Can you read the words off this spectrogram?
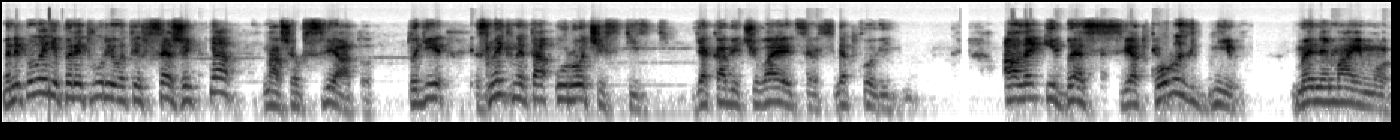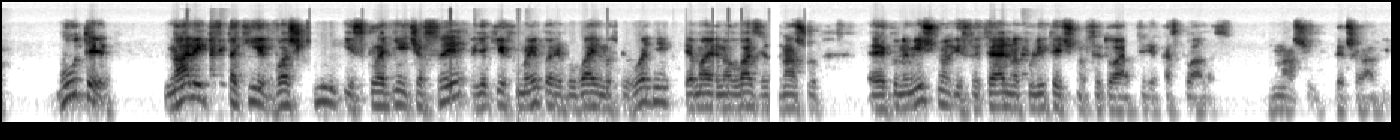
Ми не повинні перетворювати все життя наше в свято, тоді зникне та урочистість, яка відчувається в святкові дні. Але і без святкових днів ми не маємо бути навіть в такі важкі і складні часи, в яких ми перебуваємо сьогодні. Я маю на увазі нашу економічну і соціально-політичну ситуацію, яка склалась в нашій державі.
